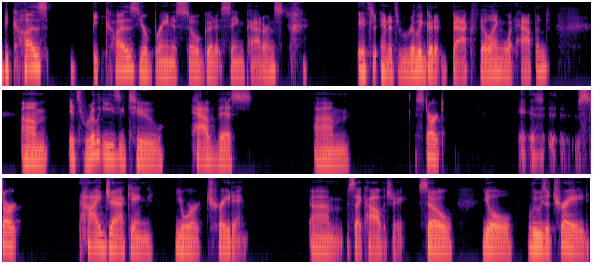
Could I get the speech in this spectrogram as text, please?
because because your brain is so good at seeing patterns it's and it's really good at backfilling what happened um it's really easy to have this um start start hijacking your trading um psychology. So you'll lose a trade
